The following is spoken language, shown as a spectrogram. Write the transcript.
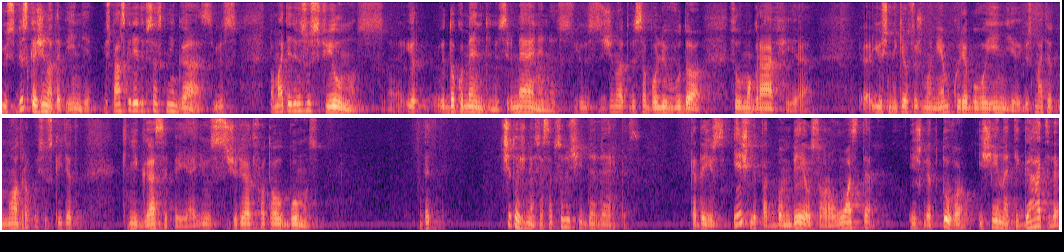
jūs viską žinot apie indiją. Jūs perskaitėte visas knygas jūs pamatėte visus filmus ir, dokumentinius ir meninius. Jūs žinot visą bolivudo filmografiją. Jūs šnekėjot su žmonėm kurie buvo indijoj jūs matėt nuotraukas jūs skaitėt knygas apie ją jūs žiūrėjot fotoalbumus. Bet Šitos žinios jos absoliučiai bevertės. Kada jūs išlipat Bombėjaus oro uoste, iš lėktuvo, išeinat į gatvę,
